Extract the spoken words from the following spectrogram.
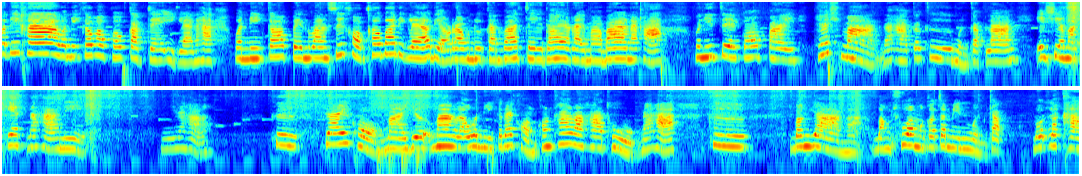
วัสดีค่ะ วันนี้ก็มาพบกับเจอีกแล้วนะคะ วันนี้ก็เป็นวันซื้อของเข้าบ้านอีกแล้ว เดี๋ยวเรามาดูกันว่าเจได้อะไรมาบ้างนะคะ วันนี้เจก็ไป H Mart นะคะ ก็คือเหมือนกับร้านเอเชียมาร์เก็ตนะคะนี่ นี่นะคะ คือได้ของมาเยอะมากแล้ววันนี้ก็ได้ของค่อนข้างราคาถูกนะคะ คือบางอย่างอะบางช่วงมันก็จะมีเหมือนกับ ลดราคา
